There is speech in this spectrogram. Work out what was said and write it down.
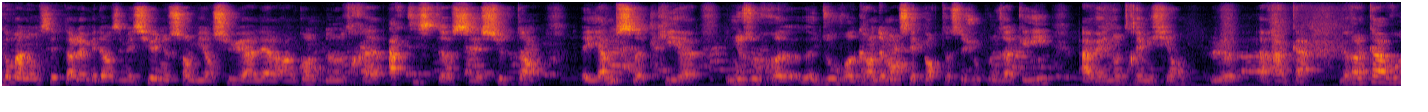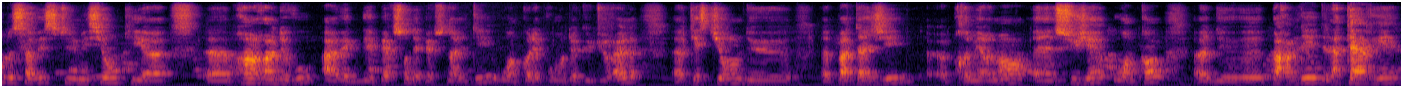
Comme annoncé tout à l'heure, mesdames et messieurs, nous sommes bien sûr allés à la rencontre de notre artiste, c'est Sultan Yams, qui euh, nous ouvre, euh, ouvre, grandement ses portes ce jour pour nous accueillir avec notre émission le Ranka. Le Ranka, vous le savez, c'est une émission qui euh, euh, prend rendez-vous avec des personnes, des personnalités ou encore des promoteurs culturels. Euh, question de partager, premièrement, un sujet ou encore de parler de la carrière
